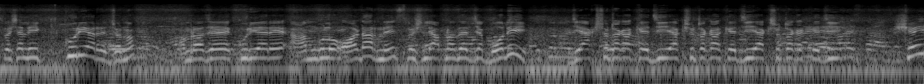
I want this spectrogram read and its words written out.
স্পেশালি কুরিয়ারের জন্য। আমরা যে কুরিয়ারে আমগুলো অর্ডার নেই স্পেশালি আপনাদের যে বলি যে একশো টাকা কেজি, একশো টাকা কেজি, একশো টাকা কেজি, সেই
